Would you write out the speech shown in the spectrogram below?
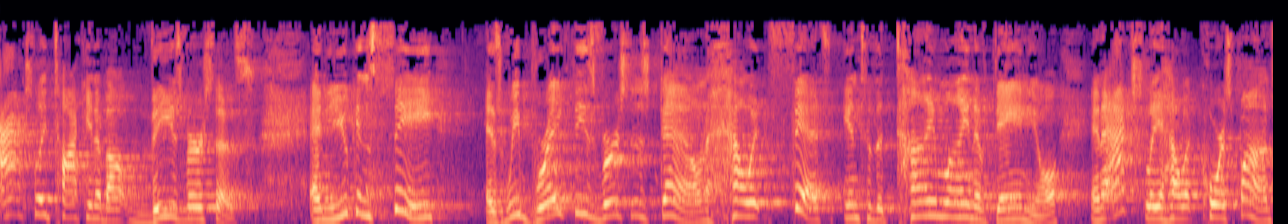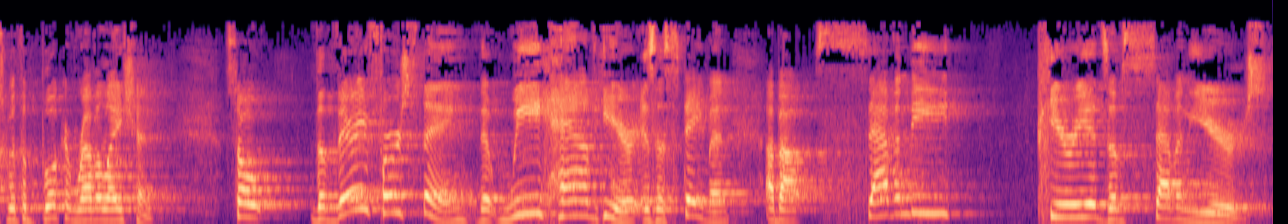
actually talking about these verses. And you can see as we break these verses down how it fits into the timeline of Daniel and actually how it corresponds with the book of Revelation. So the very first thing that we have here is a statement about 70 periods of seven years.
